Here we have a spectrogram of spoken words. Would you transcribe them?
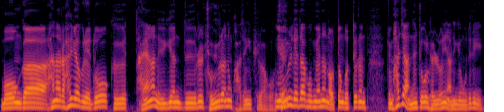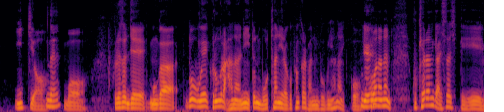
뭔가 하나를 하려 그래도 그 다양한 의견들을 조율하는 과정이 필요하고 예. 조율되다 보면은 어떤 것들은 좀 하지 않는 쪽으로 결론이 나는 경우들이 있죠. 네. 뭐 그래서 이제 뭔가 너왜 그런 걸 안 하니 또는 못 하니라고 평가를 받는 부분이 하나 있고 예. 또 하나는 국회라는 게 아시다시피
